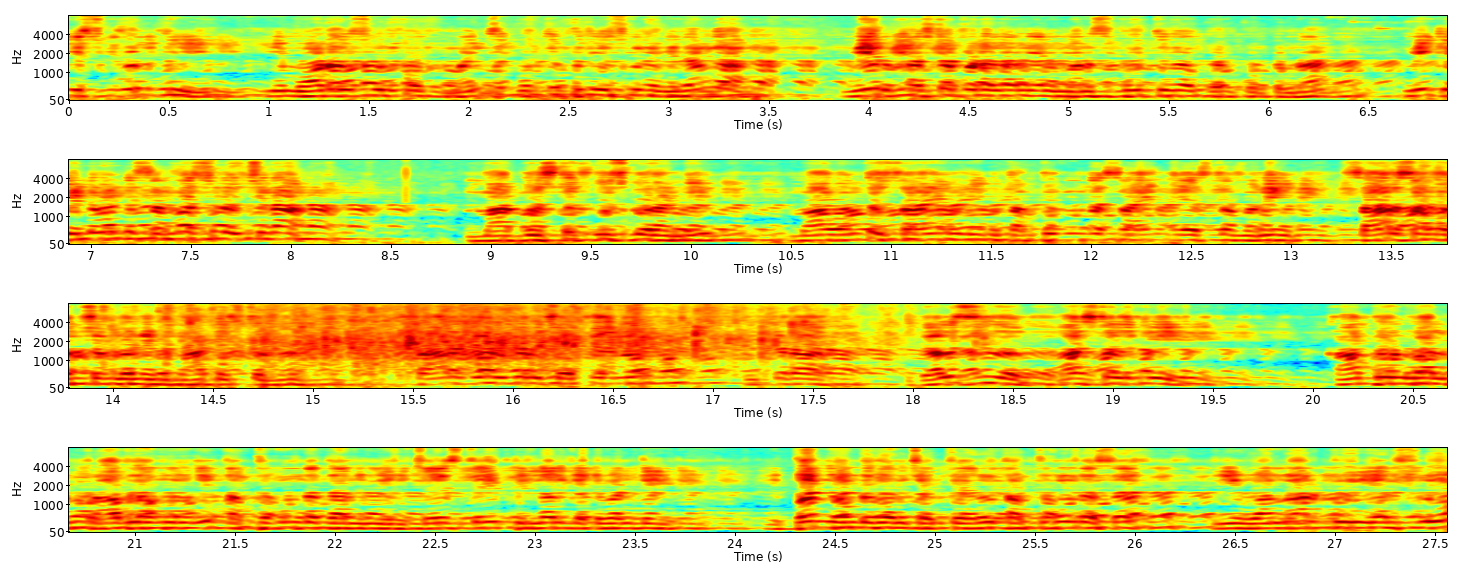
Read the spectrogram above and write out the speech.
ఈ స్కూల్కి ఈ మోడల్ స్కూల్కి ఒక మంచి గుర్తింపు తీసుకునే విధంగా మీరు కష్టపడాలని నేను మనస్ఫూర్తిగా కోరుకుంటున్నా. మీకు ఎటువంటి సమస్యలు వచ్చినా మా దృష్టికి తీసుకురండి. మా వంతు సాయం మీకు తప్పకుండా సాయం చేస్తామని సార్ సమక్షంలో నేను మాటిస్తున్నా. సార్ గారు కూడా చెప్పాను. ఇక్కడ గర్ల్స్ హాస్టల్కి కాంపౌండ్ వాళ్ళ ప్రాబ్లం ఉంది. తప్పకుండా దాన్ని మీరు చేస్తే పిల్లలకి ఎటువంటి ఇబ్బంది ఉండదని చెప్పారు. తప్పకుండా సార్ ఈ వన్ ఆర్ టూ ఇయర్స్లో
